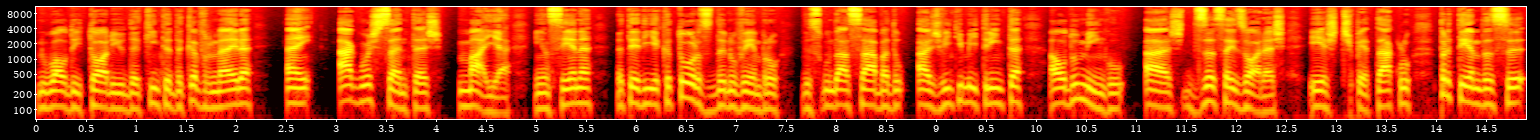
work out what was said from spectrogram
no auditório da Quinta da Caverneira, em Águas Santas, Maia, em cena até dia 14 de novembro, de segunda a sábado às 21h30, ao domingo às 16 horas. Este espetáculo pretende-se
